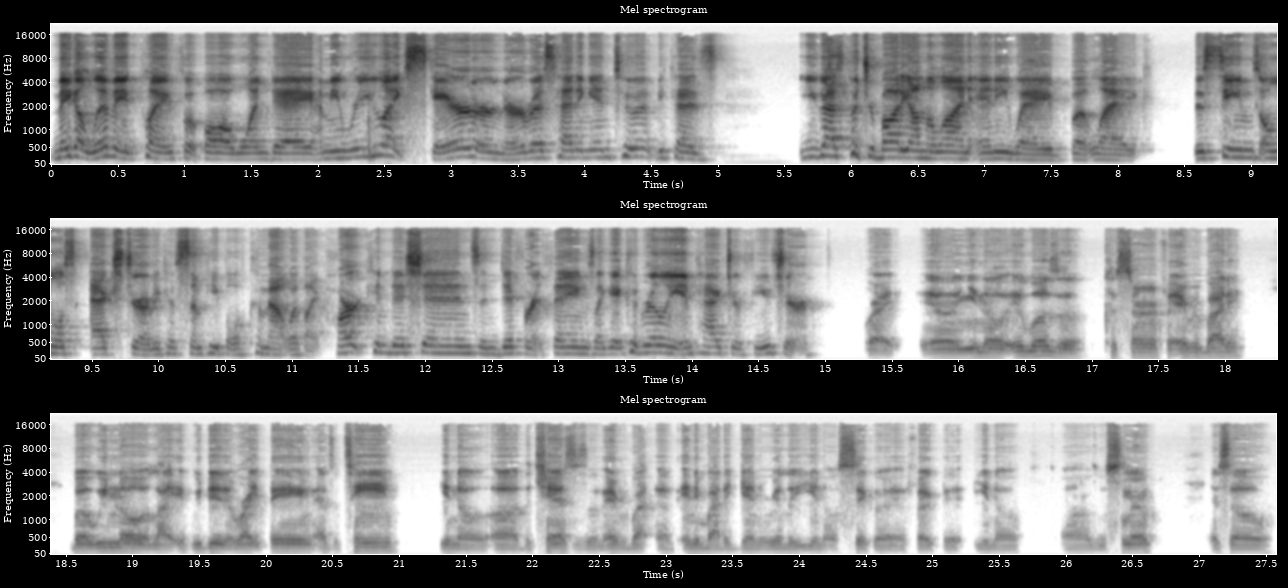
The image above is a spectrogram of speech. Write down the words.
make a living playing football one day. I mean, were you like scared or nervous heading into it? Because you guys put your body on the line anyway, but like this seems almost extra because some people have come out with like heart conditions and different things. Like it could really impact your future. Right. And, you know, it was a concern for everybody. But we know like if we did the right thing as a team, you know, uh, the chances of everybody of anybody getting really, you know, sick or infected, you know, uh, was slim. And so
